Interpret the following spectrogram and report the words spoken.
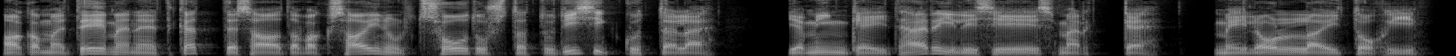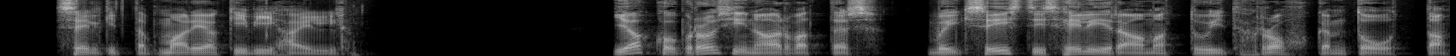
aga me teeme need kättesaadavaks ainult soodustatud isikutele ja mingeid ärilisi eesmärke meil olla ei tohi, selgitab Marja Kivihall. Jakob Rosina arvates võiks Eestis heliraamatuid rohkem toota.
